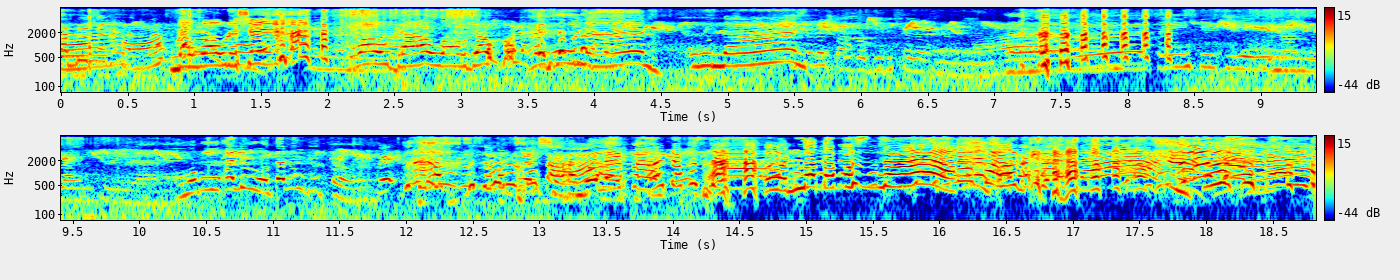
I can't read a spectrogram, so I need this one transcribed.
Cabinet to? Na-wow na siya. Wow daw, wow daw. Ay, unan. Unan. Thank you, Jane. Online ko yan. Huwag mo kalimutan, nandito. Gusto mo, gusto mo kantahan? Wala pa. Ay, tapos na. Wag na, tapos na. Wag Ayan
